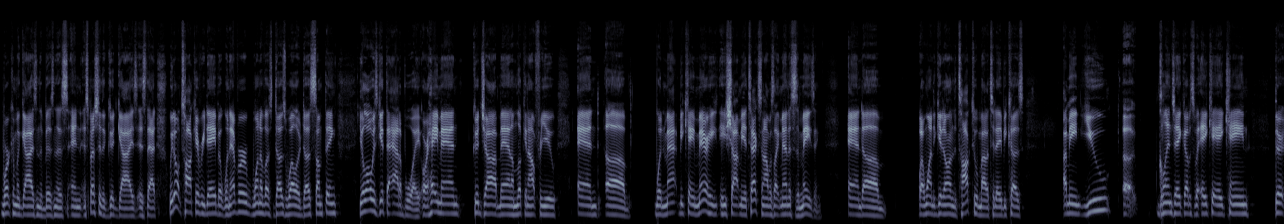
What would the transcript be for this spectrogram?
working with guys in the business, and especially the good guys, is that we don't talk every day, but whenever one of us does well or does something, you'll always get the attaboy or, hey, man, good job, man. I'm looking out for you. And uh, when Matt became mayor, he, he shot me a text, and I was like, man, this is amazing. And um, I wanted to get on to talk to him about it today because, I mean, you, uh, Glenn Jacobs, but AKA Kane, there,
